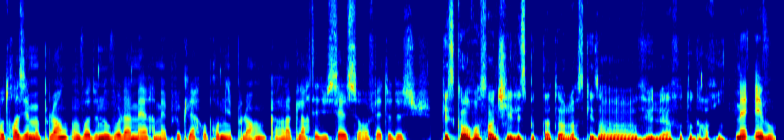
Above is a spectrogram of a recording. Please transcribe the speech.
Au troisième plan, on voit de nouveau la mer, mais plus claire qu'au premier plan, car la clarté du ciel se reflète dessus. Qu'est-ce qu'ont ressenti les spectateurs lorsqu'ils ont vu la photographie? Mais et vous?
